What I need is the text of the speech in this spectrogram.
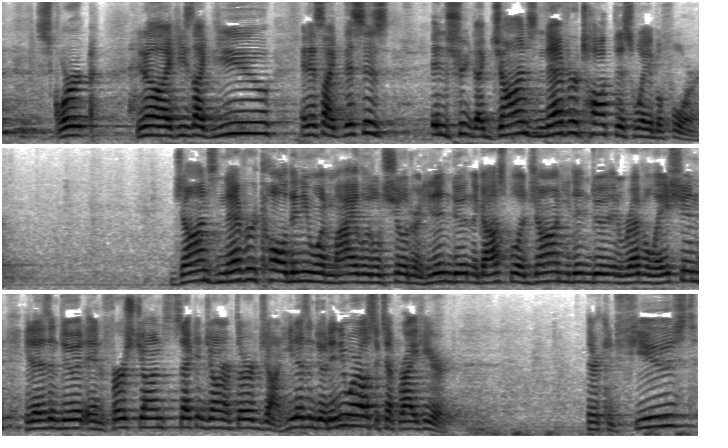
squirt. You know, like he's like, you, and it's like, this is intriguing. Like, John's never talked this way before. John's never called anyone my little children. He didn't do it in the Gospel of John. He didn't do it in Revelation. He doesn't do it in 1 John, 2 John, or 3 John. He doesn't do it anywhere else except right here. They're confused,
